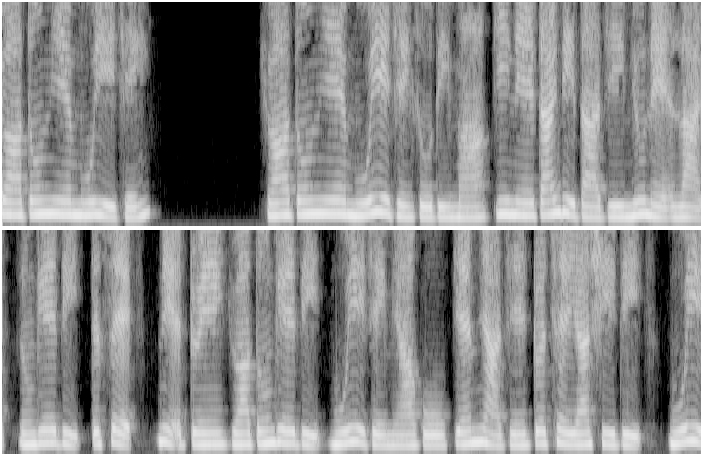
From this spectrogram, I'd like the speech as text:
ရွာသွန်းမြဲမိုးရေချိန် ရွာသွန်းမြဲမိုးရေချိန်ဆိုသည်မှာပြည်내တိုင်းဒေသကြီးမြို့နယ်အလိုက်လွန်ခဲ့သည့်တစ်ဆက်နှစ်အတွင်းရွာသွန်းခဲ့သည့်မိုးရေချိန်များကိုပြန်မျှခြင်းတွက်ချက်ရရှိသည့်မိုးရေ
